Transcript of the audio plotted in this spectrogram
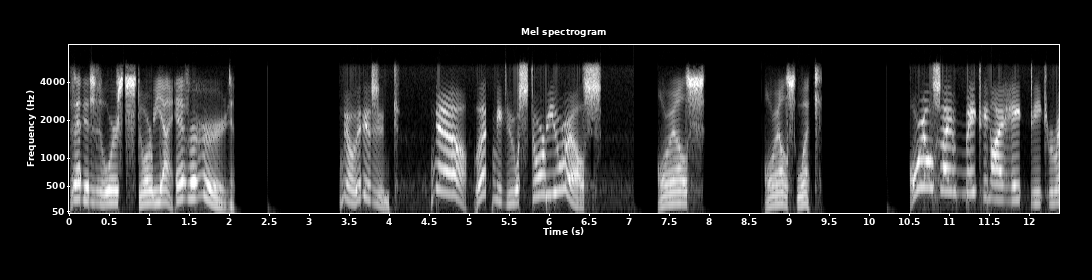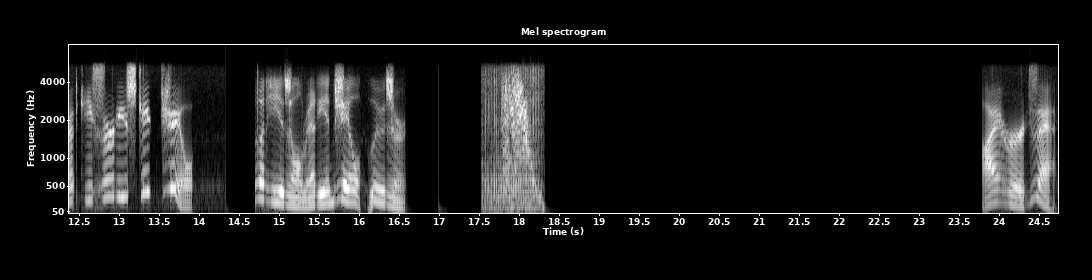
That is the worst story I ever heard. No, it isn't. Now, let me do a story or else. Or else. Or else what? Or else I'm making I Hate Beaker at T30 escape jail. But he is already in jail, loser. I heard that.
